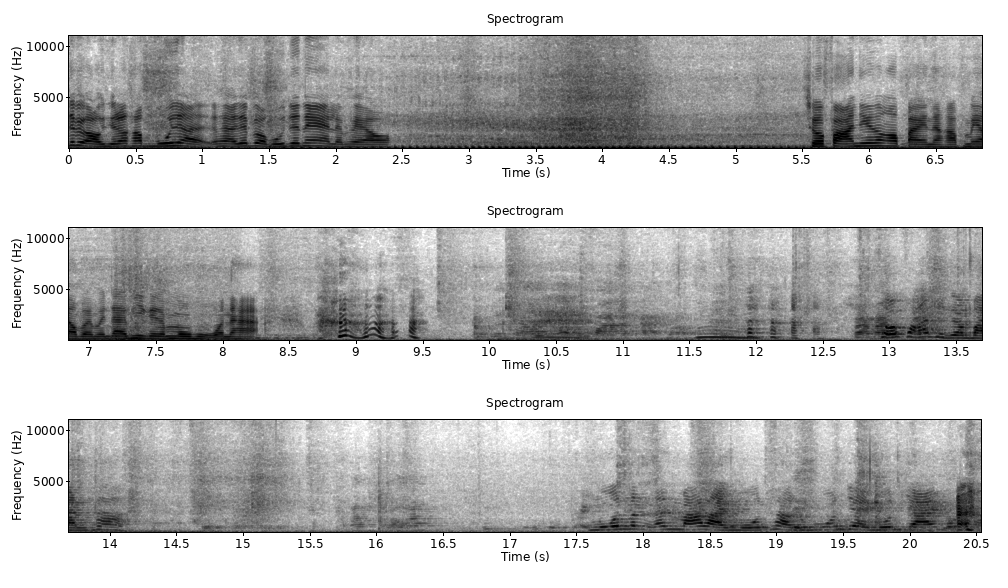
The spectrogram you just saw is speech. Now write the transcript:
จะไปออกอยู่แล้วครับบูธอะแพลวจะไปออกบูธจะแน่เลยแพลวโชฟ้านี่ต้องเอาไปนะครับ ไม่เอาไปไม่ได้พี่ก็จะโมโหนะฮะโซฟาดึกดำบรรพ์ค่ะ มูนมันอันมาหลายมูนค่ะหรือมูนใหญ่มูนย้ายมูนไหน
